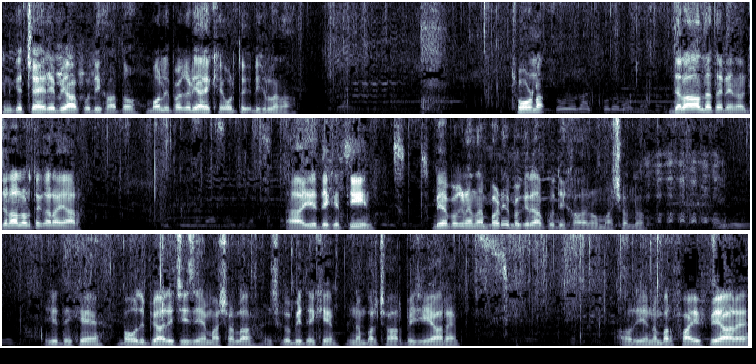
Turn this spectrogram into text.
ان کے چہرے بھی آپ کو دکھاتا ہوں۔ مولی پکڑ یا اور دکھ لینا۔ چھوڑنا۔ جلال دیتے لینا جلال اور کرا یار۔ ہاں یہ دیکھیں، تین۔ بے پکڑا نہ بڑے بکرے آپ کو دکھا رہا ہوں، ماشاءاللہ۔ یہ دیکھیں، بہت ہی پیاری چیزیں ہیں، ماشاءاللہ۔ اس کو بھی دیکھیں، نمبر چار پہ یہ آ رہا ہے۔ اور یہ نمبر فائیو پہ آ رہا ہے۔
